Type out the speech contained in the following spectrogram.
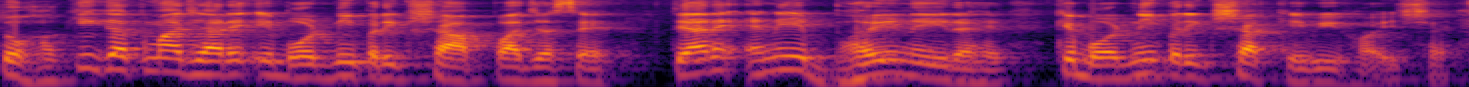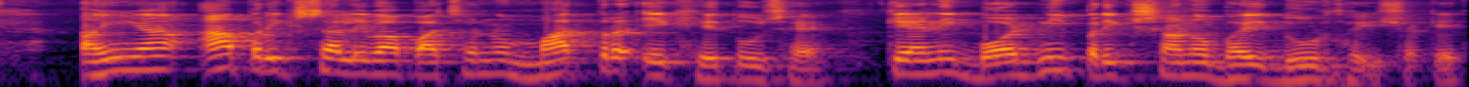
તો હકીકતમાં જ્યારે એ બોર્ડની પરીક્ષા આપવા જશે, ત્યારે એને ભય નહીં રહે કે બોર્ડની પરીક્ષા કેવી હોય છે. અહીંયા આ પરીક્ષા લેવા પાછળનો માત્ર એક હેતુ છે કે એની બોર્ડની પરીક્ષાનો ભય દૂર થઈ શકે.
